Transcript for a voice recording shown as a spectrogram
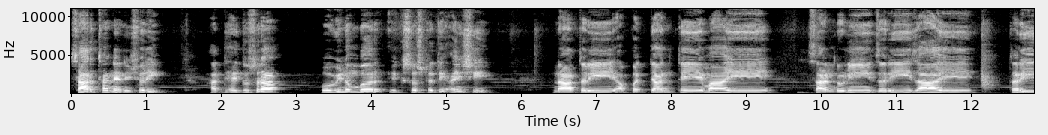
सार्थ ज्ञानेश्वरी अध्याय दुसरा ओवी नंबर एकसष्ट ते ऐंशी. नातरी अपत्यांते माये सांडुनी जरी जाये तरी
